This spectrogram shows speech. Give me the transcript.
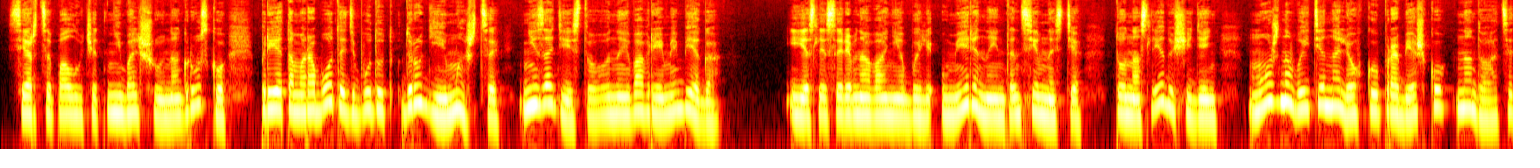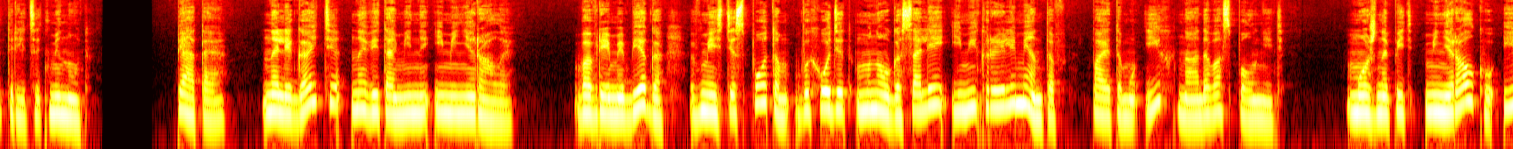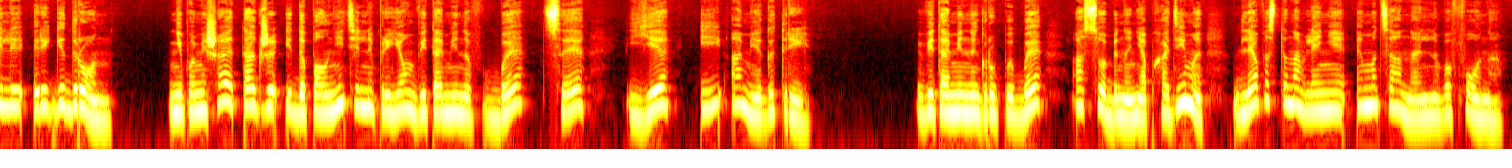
Сердце получит небольшую нагрузку, при этом работать будут другие мышцы, не задействованные во время бега. Если соревнования были умеренной интенсивности – то на следующий день можно выйти на легкую пробежку на 20-30 минут. Пятое. Налегайте на витамины и минералы. Во время бега вместе с потом выходит много солей и микроэлементов, поэтому их надо восполнить. Можно пить минералку или регидрон. Не помешает также и дополнительный прием витаминов В, С, Е и омега-3. Витамины группы В особенно необходимы для восстановления эмоционального фона.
